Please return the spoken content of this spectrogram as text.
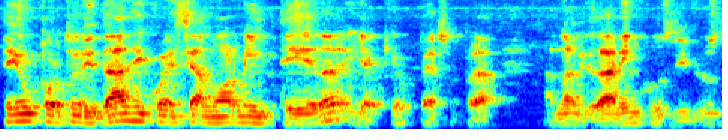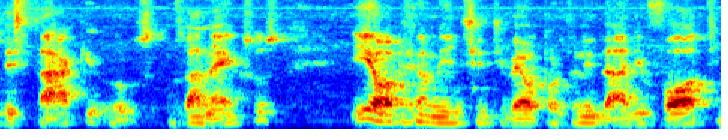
tenham oportunidade de conhecer a norma inteira, e aqui eu peço para analisar inclusive os destaques, os, os anexos, e, obviamente, se tiver oportunidade, vote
